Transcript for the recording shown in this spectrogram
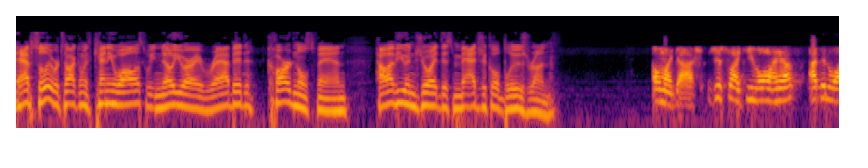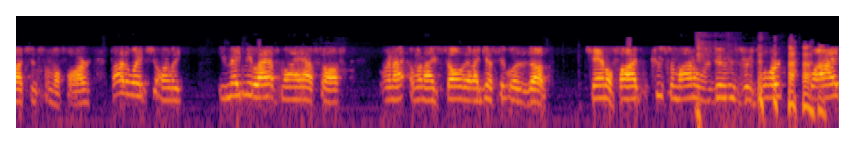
Absolutely. We're talking with Kenny Wallace. We know you are a rabid Cardinals fan. How have you enjoyed this magical Blues run? Oh my gosh, just like you all have. I've been watching from afar. By the way, Charlie, you made me laugh my ass off when I when I saw that. I guess it was uh, Channel Five. Cusumano was doing his report live,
